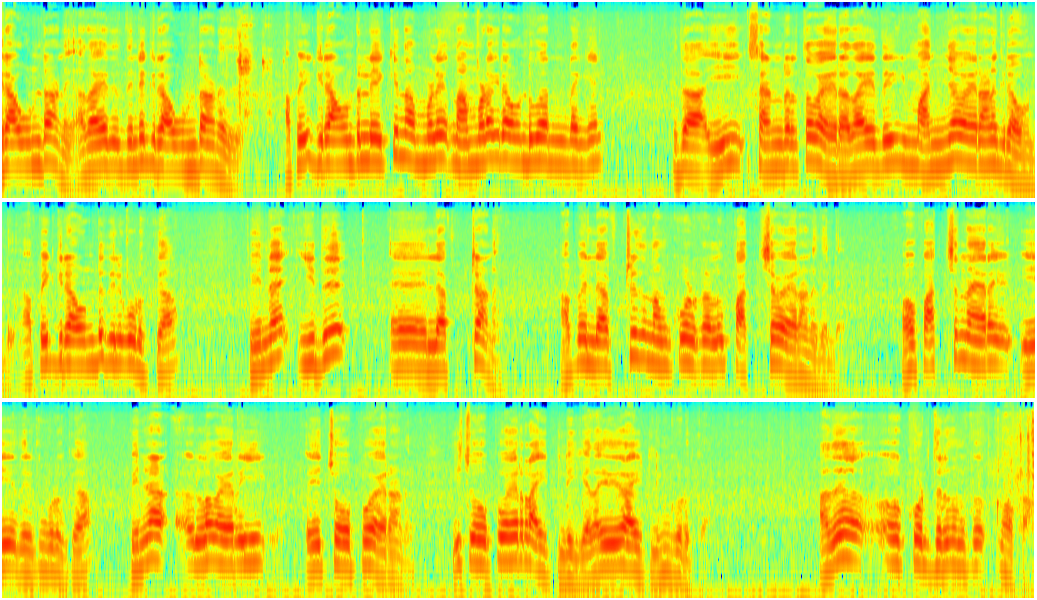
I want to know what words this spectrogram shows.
ഗ്രൗണ്ടാണ് അതായത് ഇതിന്റെ ഗ്രൗണ്ടാണിത് അപ്പോൾ ഈ ഗ്രൗണ്ടിലേക്ക് നമ്മൾ നമ്മുടെ ഗ്രൗണ്ട് പറഞ്ഞിട്ടുണ്ടെങ്കിൽ ഇതാ ഈ സെന്ററത്തെ വയർ അതായത് ഈ മഞ്ഞ വയറാണ് ഗ്രൗണ്ട് അപ്പോൾ ഈ ഗ്രൗണ്ട് ഇതിൽ കൊടുക്കുക. പിന്നെ ഇത് ലെഫ്റ്റാണ് അപ്പോൾ ലെഫ്റ്റ് നമുക്ക് കൊടുക്കാനുള്ളത് പച്ച വയറാണ് ഇതിന്റെ. അപ്പോൾ പച്ച നേരെ ഈ ഇതിലേക്ക് കൊടുക്കുക. പിന്നെ ഉള്ള വയർ ഈ ഈ ചുവപ്പ് വയറാണ്. ഈ ചുവപ്പ് വയർ റൈറ്റിലേക്ക് അതായത് ഈ റൈറ്റിലേക്ക് കൊടുക്കുക. അത് കൊടുത്തിട്ട് നമുക്ക് നോക്കാം.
